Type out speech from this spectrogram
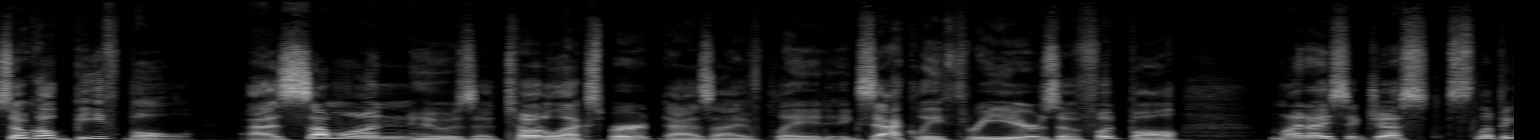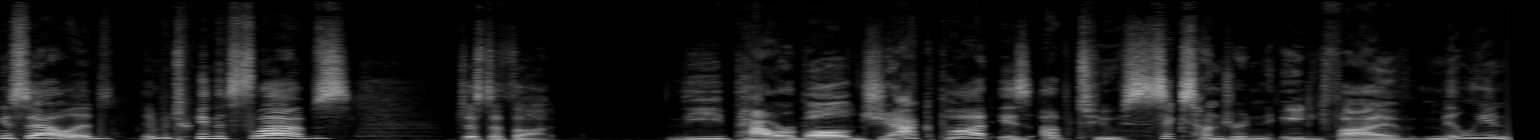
so called Beef Bowl. As someone who's a total expert, as I've played exactly three years of football, might I suggest slipping a salad in between the slabs? Just a thought. The Powerball jackpot is up to $685 million.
